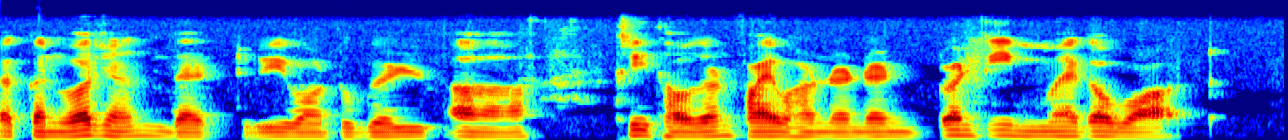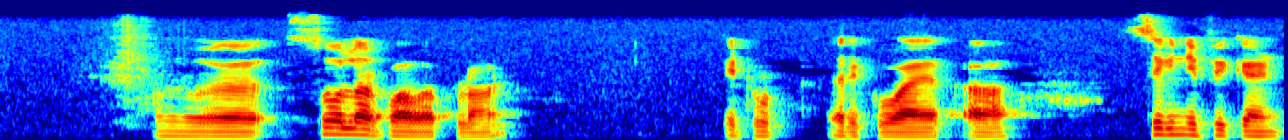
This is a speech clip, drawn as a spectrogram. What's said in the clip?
uh, conversion that we want to build a 3520 megawatt uh, solar power plant. It would require a significant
